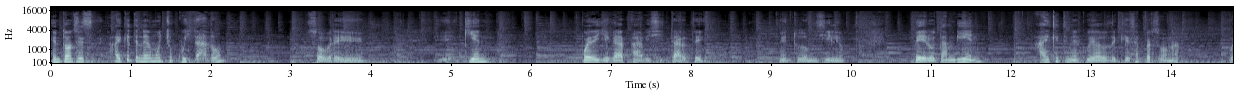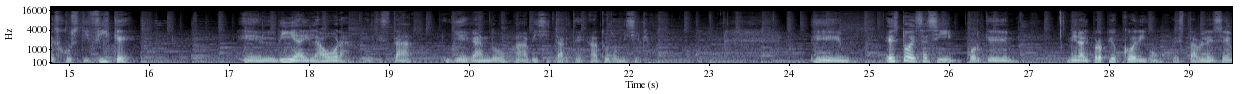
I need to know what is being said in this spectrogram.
Entonces hay que tener mucho cuidado sobre eh, quién puede llegar a visitarte en tu domicilio. Pero también hay que tener cuidado de que esa persona pues justifique el día y la hora en que está llegando a visitarte a tu domicilio. Eh, esto es así porque, mira, el propio código establece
